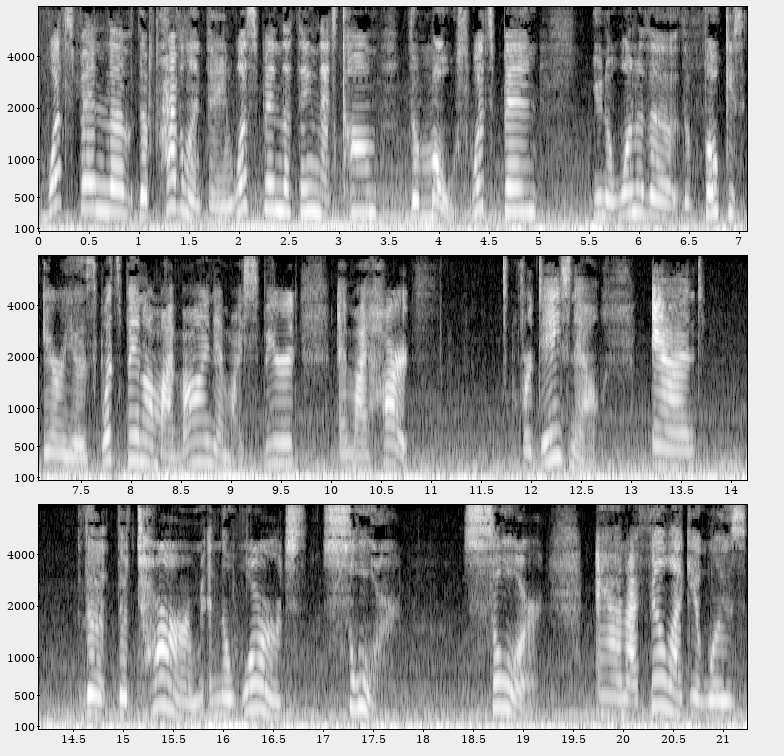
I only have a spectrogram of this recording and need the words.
what's been the, the prevalent thing? What's been the thing that's come the most? What's been, you know, one of the, the focus areas? What's been on my mind and my spirit and my heart for days now? And the the term and the words soar, soar. And I feel like it was,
